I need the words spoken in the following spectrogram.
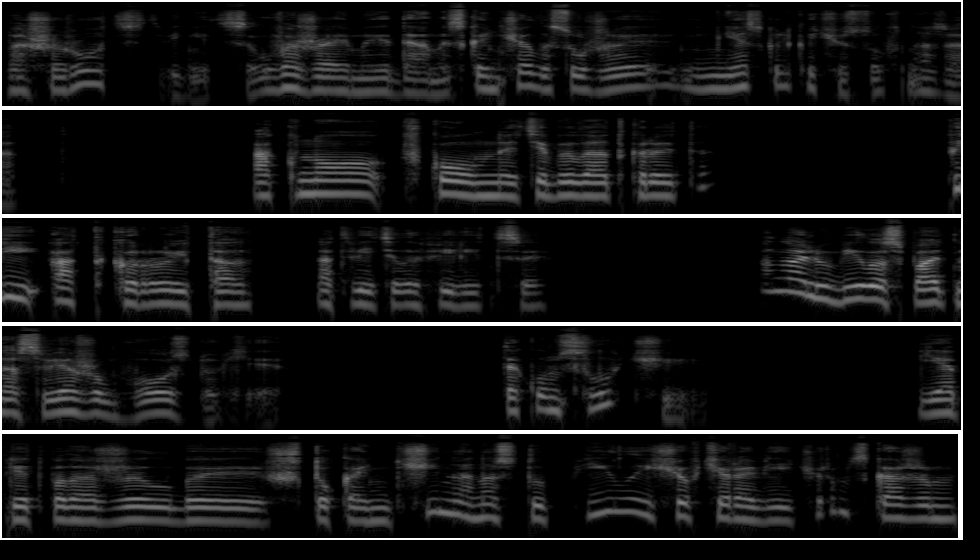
ваша родственница, уважаемые дамы, скончалась уже несколько часов назад. Окно в комнате было открыто? — Приоткрыто, — ответила Фелиция. Она любила спать на свежем воздухе. Таком случае я предположил бы, что кончина наступила еще вчера вечером, скажем,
